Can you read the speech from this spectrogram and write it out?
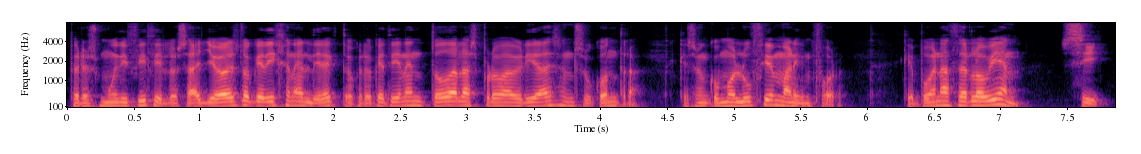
Pero es muy difícil. O sea, yo es lo que dije en el directo. Creo que tienen todas las probabilidades en su contra. Que son como Luffy en Marineford. ¿Que pueden hacerlo bien? Sí.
